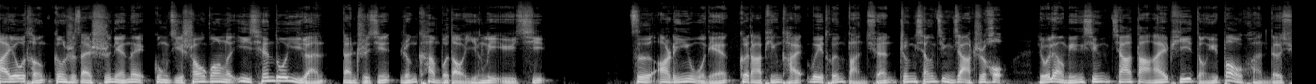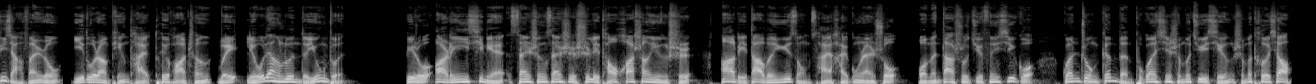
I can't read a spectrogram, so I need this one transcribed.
爱优腾更是在十年内共计烧光了一千多亿元，但至今仍看不到盈利预期。自二零一五年各大平台为囤版权争相竞价之后。流量明星加大 IP 等于爆款的虚假繁荣，一度让平台退化成为流量论的拥趸。比如，二零一七年《三生三世十里桃花》上映时，阿里大文娱总裁还公然说：“我们大数据分析过，观众根本不关心什么剧情、什么特效，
